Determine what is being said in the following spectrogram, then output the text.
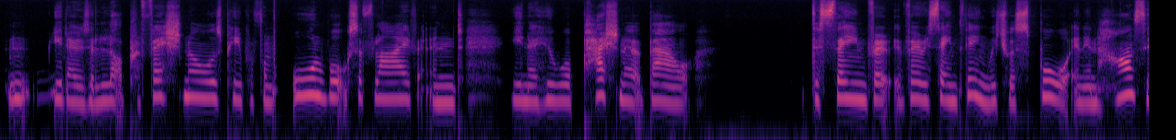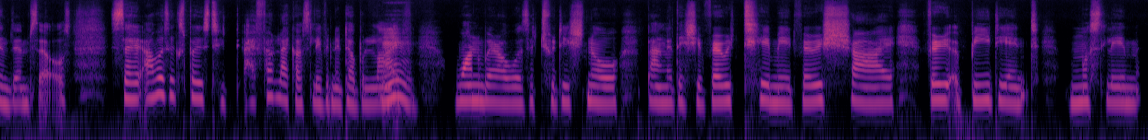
you know, there's a lot of professionals, people from all walks of life, and you know, who were passionate about the same, very, very same thing, which was sport and enhancing themselves. So I was exposed to. I felt like I was living a double life. Mm. One where I was a traditional Bangladeshi, very timid, very shy, very obedient Muslim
